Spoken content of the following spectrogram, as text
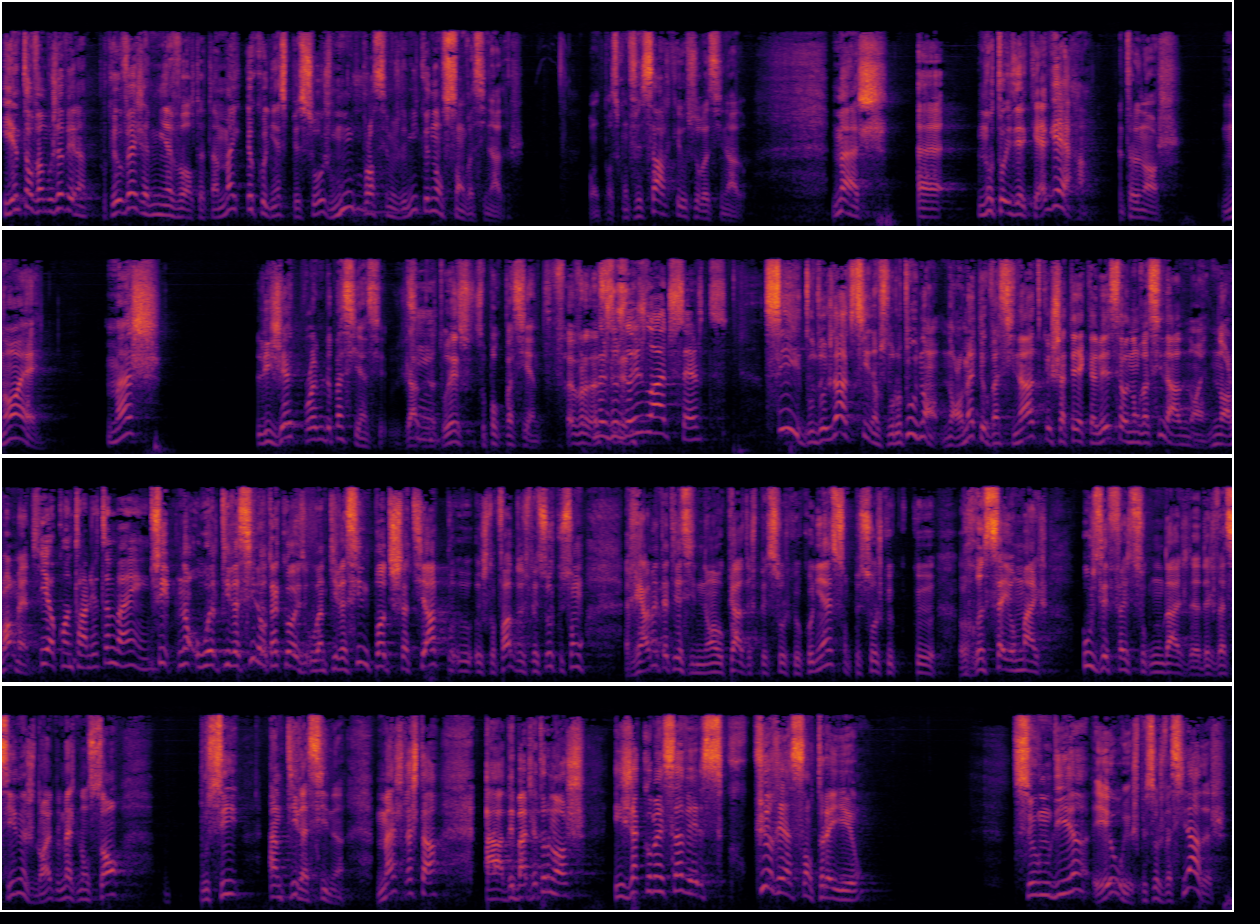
e então vamos a ver, né? porque eu vejo à minha volta também, eu conheço pessoas muito próximas de mim que não são vacinadas. Bom, posso confessar que eu sou vacinado. Mas uh, não estou a dizer que é a guerra entre nós. Não é. Mas ligeiro problema de paciência. Já Sim. de natureza, sou pouco paciente. Mas dos dois lados, certo? Sim, dos dois lados, sim. Sobretudo, não. Normalmente é o vacinado que chateia a cabeça é o não vacinado, não é? Normalmente. E ao contrário também. Sim, não, o antivacina é outra coisa. O antivacina pode chatear, estou falando das pessoas que são realmente antivacina. Não é o caso das pessoas que eu conheço, são pessoas que, que receiam mais os efeitos secundários das vacinas, não é? Mas não são, por si, anti-vacina. Mas lá está, há debate entre nós e já começa a ver que reação terei eu se um dia, eu e as pessoas vacinadas,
